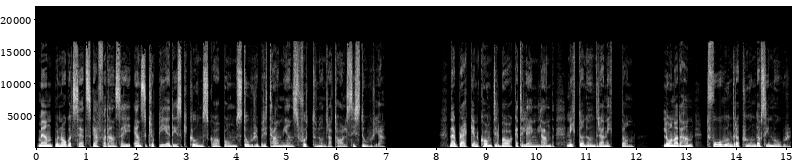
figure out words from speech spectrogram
men på något sätt skaffade han sig encyklopedisk kunskap om Storbritanniens 1700-talshistoria. När Bracken kom tillbaka till England 1919 lånade han 200 pund av sin mor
